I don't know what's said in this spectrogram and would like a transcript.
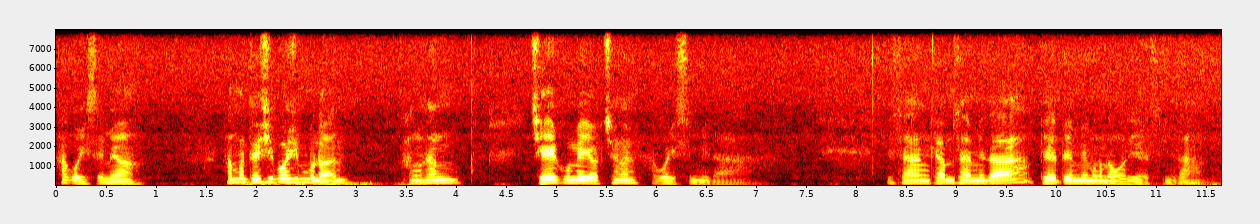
하고 있으며 한번 드셔보신 분은 항상 재구매 요청을 하고 있습니다. 이상 감사합니다. 별빛 민박 농원이었습니다.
